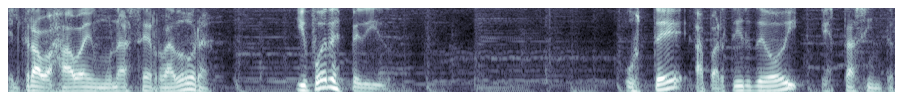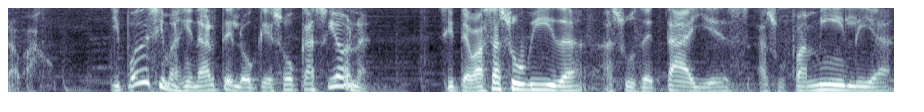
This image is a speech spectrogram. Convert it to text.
Él trabajaba en una cerradora y fue despedido. Usted a partir de hoy está sin trabajo. Y puedes imaginarte lo que eso ocasiona. Si te vas a su vida, a sus detalles, a su familia,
